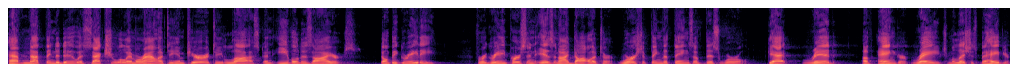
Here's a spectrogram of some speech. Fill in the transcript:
Have nothing to do with sexual immorality, impurity, lust, and evil desires. Don't be greedy, for a greedy person is an idolater, worshiping the things of this world. Get rid of anger, rage, malicious behavior,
